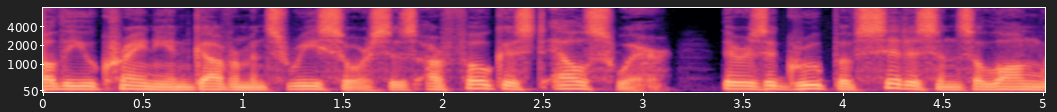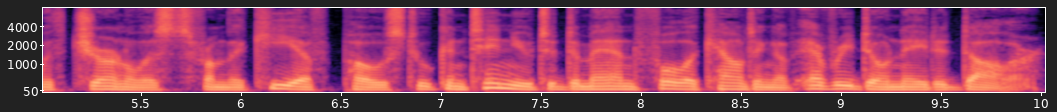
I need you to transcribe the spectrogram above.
while the Ukrainian government's resources are focused elsewhere, there is a group of citizens along with journalists from the Kiev Post who continue to demand full accounting of every donated dollar,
